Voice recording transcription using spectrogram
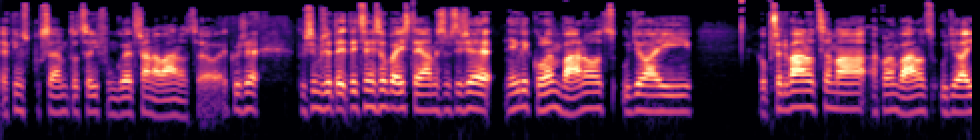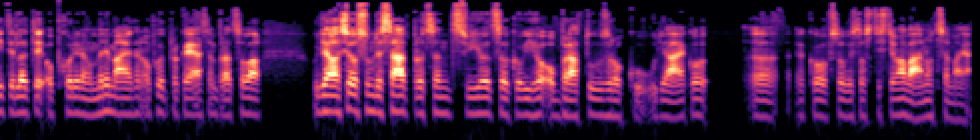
jakým způsobem to celé funguje třeba na Vánoce. Jo. Jakože, tuším, že teď, teď se nejsem úplně jistý, ale myslím si, že někdy kolem Vánoc udělají jako před Vánocema a kolem Vánoc udělají tyhle ty obchody, nebo minimálně ten obchod, pro který já jsem pracoval, udělal asi 80% svého celkového obratu z roku. Udělá jako, eh, jako v souvislosti s těma Vánocema. Jak.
